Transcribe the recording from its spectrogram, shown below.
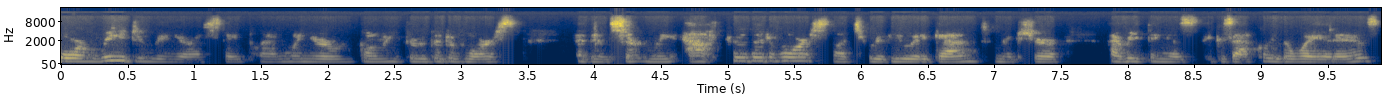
or redoing your estate plan when you're going through the divorce. And then, certainly after the divorce, let's review it again to make sure everything is exactly the way it is,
